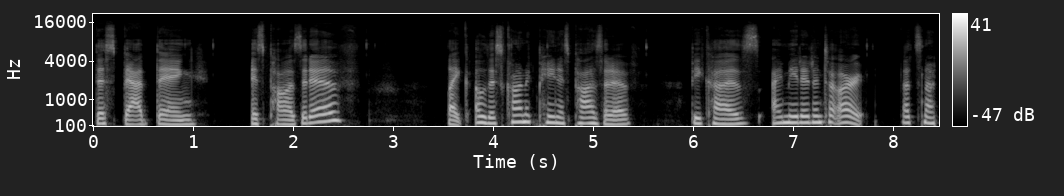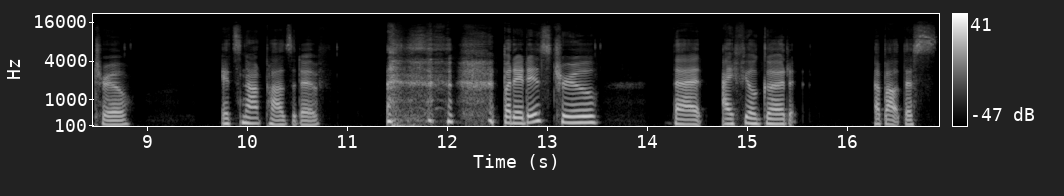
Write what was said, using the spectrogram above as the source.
this bad thing is positive like, oh, this chronic pain is positive because I made it into art. That's not true. It's not positive. but it is true that I feel good about this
